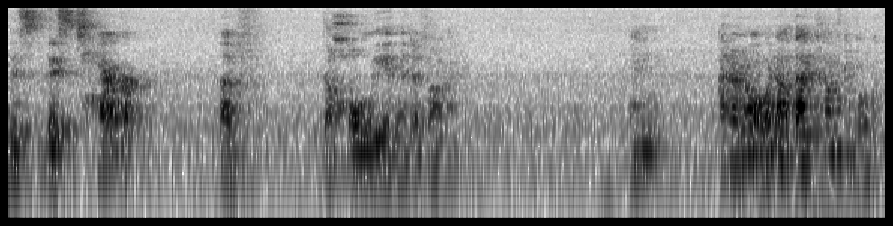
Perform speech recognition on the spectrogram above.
this, this terror of the holy and the divine. And I don't know, we're not that comfortable with it.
